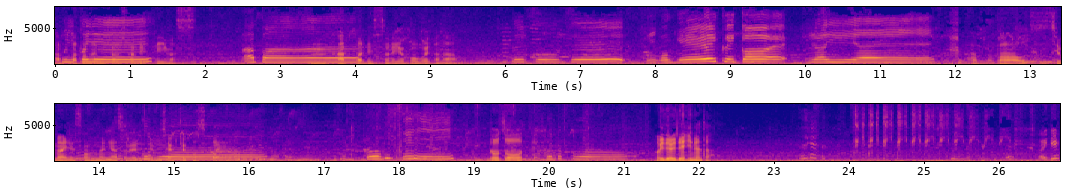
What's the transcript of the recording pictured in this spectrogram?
葉っぱと何かを喋っています。アパうん葉っーぱです。それよく覚えたな。クイコゲクイコゲクイコイよいえ葉っぱを一枚でそんなに遊べるってめちゃくちゃコスパいいなどうぞって。おいでおいでひなた。おいで。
